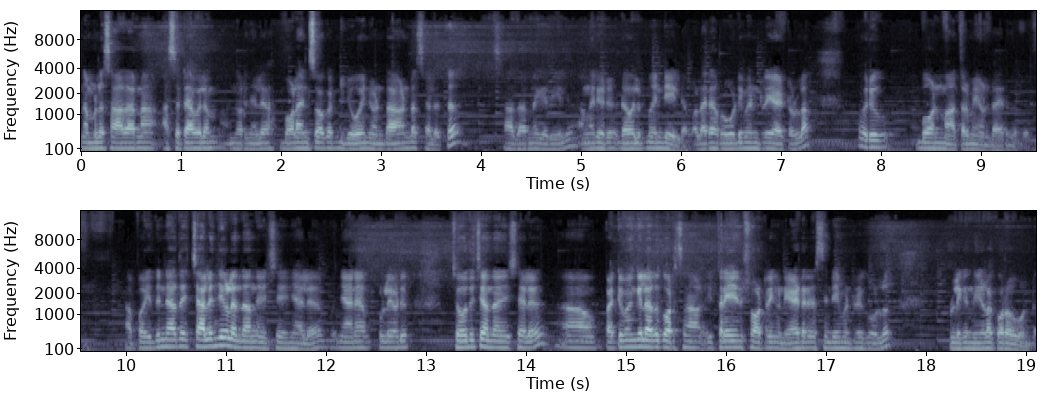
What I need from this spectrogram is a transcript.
നമ്മൾ സാധാരണ അസറ്റാബലം എന്ന് പറഞ്ഞാൽ ബോൾ ആൻഡ് സോക്കറ്റ് ജോയിൻ ഉണ്ടാകേണ്ട സ്ഥലത്ത് സാധാരണഗതിയിൽ അങ്ങനെ ഒരു ഡെവലപ്മെന്റേ ഇല്ല. വളരെ റൂഡിമെന്ററി ആയിട്ടുള്ള ഒരു ബോൺ മാത്രമേ ഉണ്ടായിരുന്നുള്ളൂ. അപ്പോൾ ഇതിന്റെ അകത്ത് ചലഞ്ചുകൾ എന്താണെന്ന് വെച്ച് കഴിഞ്ഞാൽ ഞാൻ പുള്ളിയോട് ചോദിച്ചത് എന്താണെന്ന് വെച്ചാൽ പറ്റുമെങ്കിൽ അത് കുറച്ച് നാൾ ഇത്രയും ഷോർട്ടറിങ് ഉണ്ട്. ഏഴര സെന്റിമീറ്ററിൽ കൂടുതൽ പുള്ളിക്ക് നീളക്കുറവുണ്ട്.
